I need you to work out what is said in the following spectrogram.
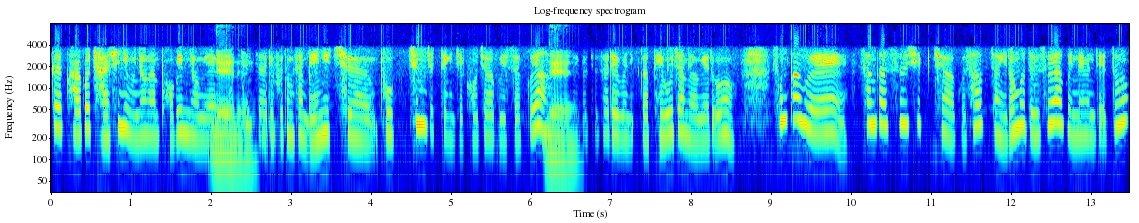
그, 그러니까 과거 자신이 운영한 법인 명의 네네. 5층짜리 부동산 매니층, 복층 주택 이제 거주하고 있었고요. 네. 제가 조사를 해보니까 배우자 명의로 송파구에 상가 수십 채하고 사업장 이런 것들을 소유하고 있는데도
